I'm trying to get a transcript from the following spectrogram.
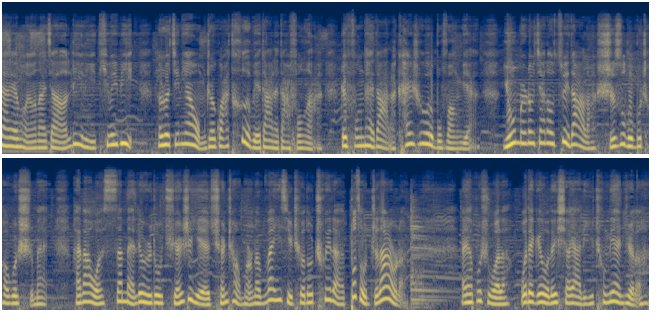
下一位朋友呢，叫丽丽 TVB。他说：“今天我们这刮特别大的大风啊，这风太大了，开车都不方便，油门都加到最大了，时速都不超过十迈，还把我三百六十度全视野、全敞篷的万一起车都吹得不走直道了。哎呀，不说了，我得给我的小雅迪充电去了。”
